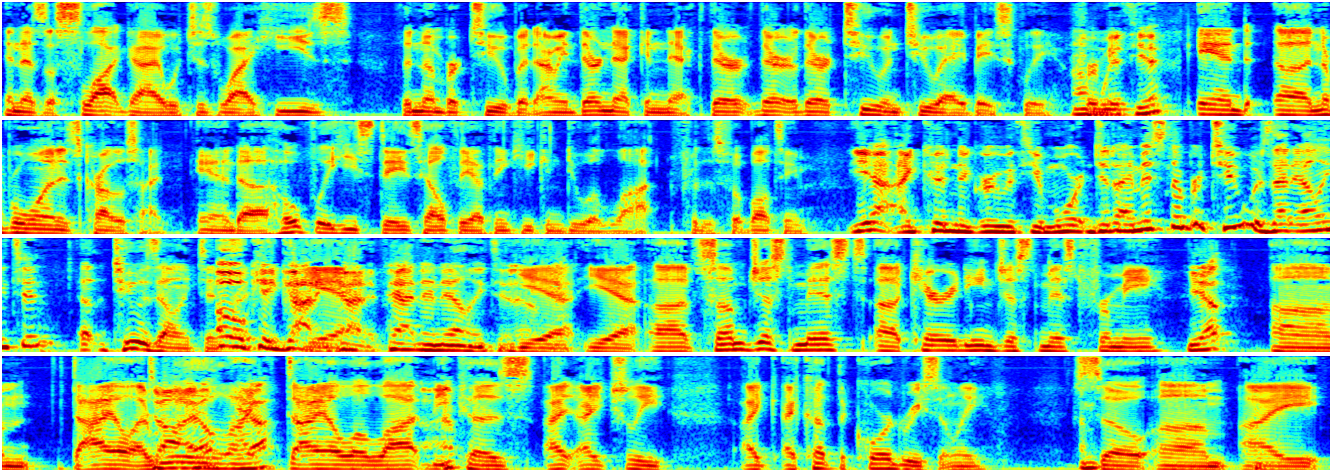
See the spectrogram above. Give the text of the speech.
and as a slot guy, which is why he's the number two. But I mean, they're neck and neck. They're they're they're two and two A basically. For I'm me. with you. And uh, number one is Carlos Hyde, and uh, hopefully he stays healthy. I think he can do a lot for this football team. Yeah, I couldn't agree with you more. Did I miss number two? Was that Ellington? Uh, two is Ellington. Oh, okay, got it, got it. Patton and Ellington. Okay. Yeah, yeah. Uh, some just missed. Uh, Carradine just missed for me. Yep. Um, Dial, I Dial, really like yeah. Dial a lot because I I actually I, I cut the cord recently, so um, I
